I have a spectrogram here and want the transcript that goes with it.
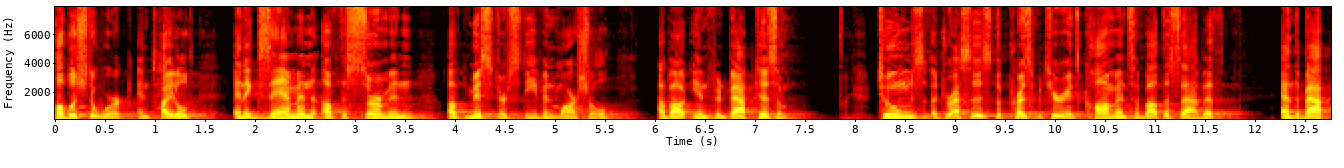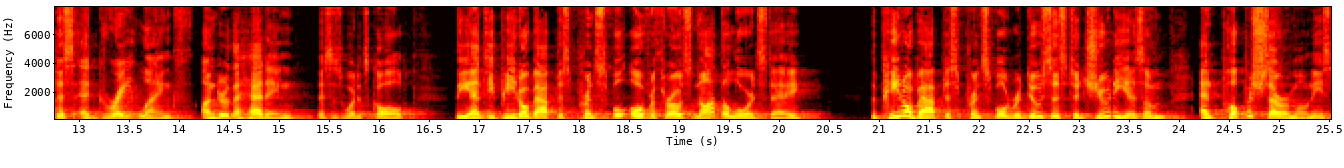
published a work entitled An Examen of the Sermon of Mr. Stephen Marshall about infant baptism. Tombes addresses the Presbyterians' comments about the Sabbath and the Baptists at great length under the heading this is what it's called the anti pedo Baptist principle overthrows not the Lord's Day. The pedo Baptist principle reduces to Judaism and popish ceremonies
